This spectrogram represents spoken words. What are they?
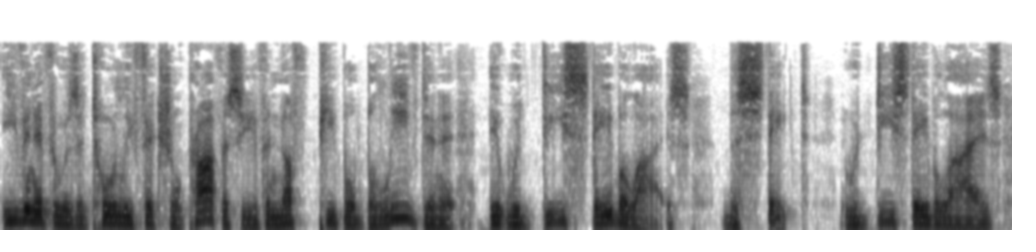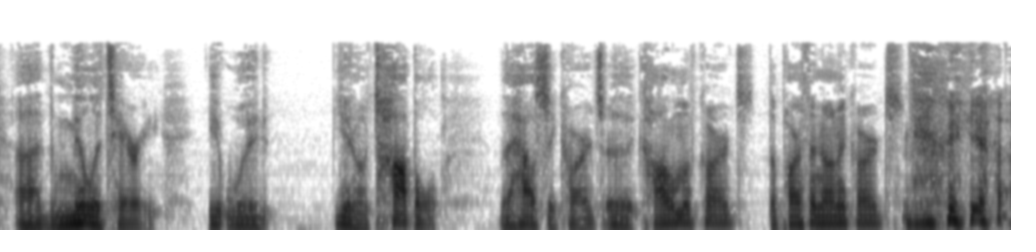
even if it was a totally fictional prophecy, if enough people believed in it, it would destabilize the state. It would destabilize uh, the military. It would, you know, topple the house of cards or the column of cards, the Parthenon of cards. yeah.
